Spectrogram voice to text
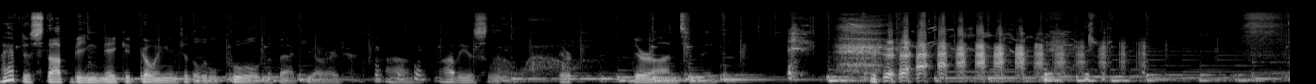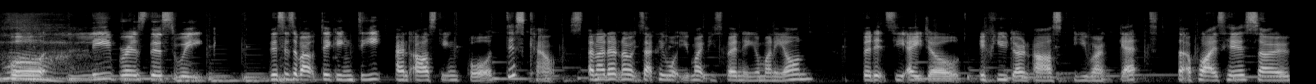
I have to stop being naked going into the little pool in the backyard. Uh, obviously, they're they're on to me. For Libras this week, this is about digging deep and asking for discounts. And I don't know exactly what you might be spending your money on, but it's the age old if you don't ask, you won't get that applies here. So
